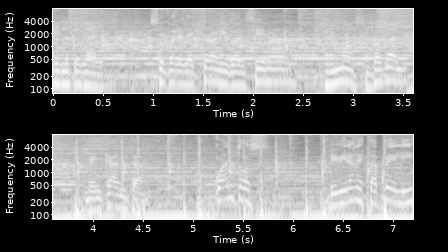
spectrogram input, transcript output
ahí lo toca él. Súper electrónico encima. Hermoso. Total. Me encanta. ¿Cuántos vivirán esta peli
